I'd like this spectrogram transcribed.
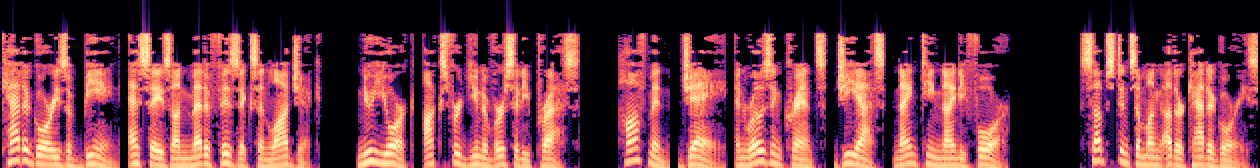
Categories of Being, Essays on Metaphysics and Logic. New York, Oxford University Press. Hoffman, J., and Rosenkrantz, G. S., 1994. Substance among other categories.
